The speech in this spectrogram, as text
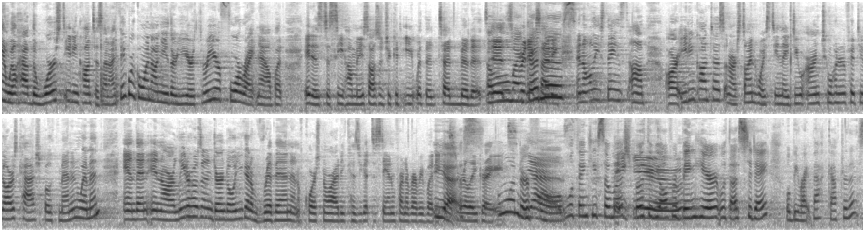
And we'll have the wurst eating contest. And I think we're going on either year three or four right now. But it is to see how many sausage you could eat within 10 minutes. Oh. It's my pretty goodness. exciting. And all these things, um, our eating contest and our Stein hoisting, they do earn $250 cash, both men and women. And then in our Lederhosen and Dirndl, you get a ribbon and of course Noradi because you get to stand in front of everybody. Yes. It's really great. Wonderful. Yes. Well, thank you so much, thank both you. of y'all, for being here with us today. We'll be right back after this.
